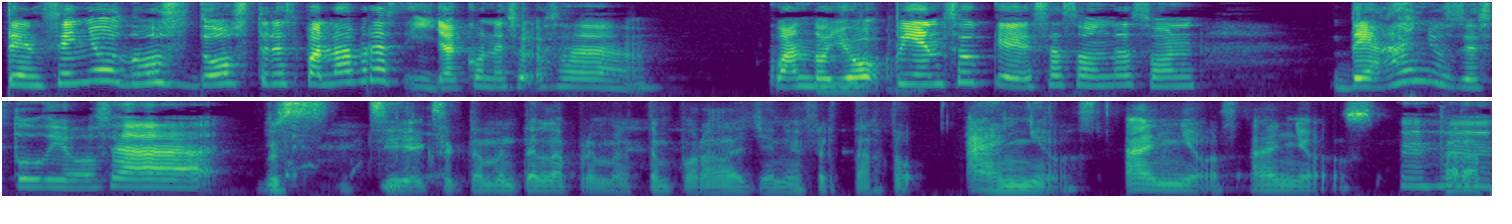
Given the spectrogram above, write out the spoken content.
te enseño dos, dos, tres palabras y ya con eso, o sea, cuando yo pienso que esas ondas son de años de estudio, o sea, Pues sí, exactamente en la primera temporada Jennifer tardó años, años, años para,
